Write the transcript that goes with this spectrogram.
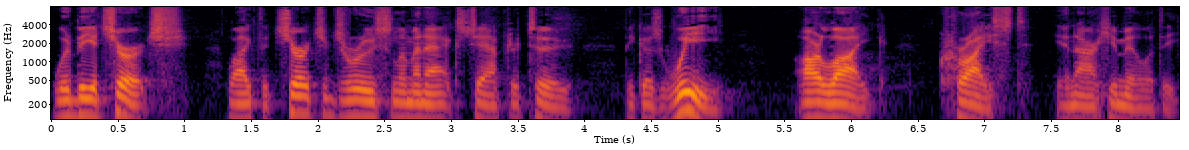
would be a church like the church of Jerusalem in Acts chapter 2, because we are like Christ in our humility.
